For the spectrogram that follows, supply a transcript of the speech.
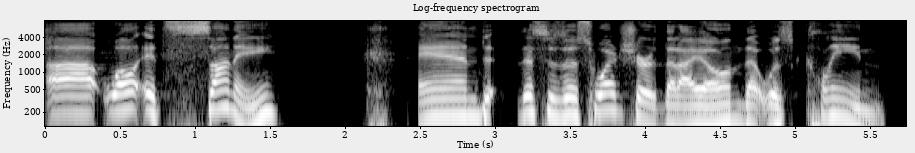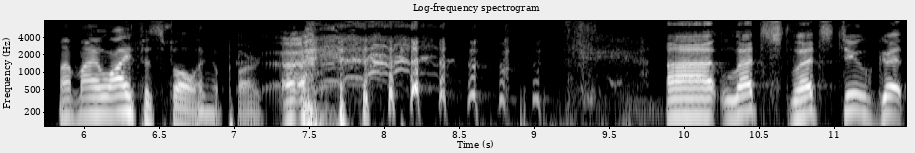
Uh, well, it's sunny, and this is a sweatshirt that I own that was clean. My, my life is falling apart. Uh, let's let's do good.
